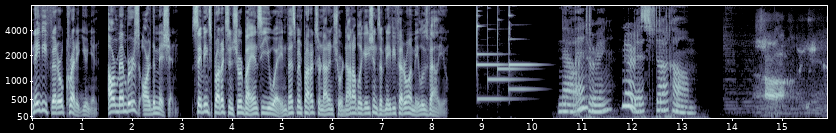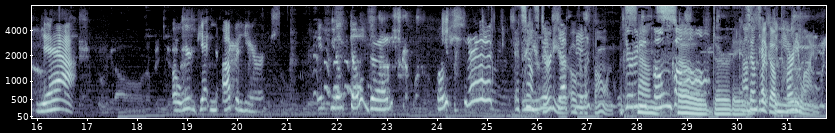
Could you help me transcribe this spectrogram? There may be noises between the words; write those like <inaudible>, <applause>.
Navy Federal Credit Union. Our members are the mission. Savings products insured by NCUA. Investment products are not insured, not obligations of Navy Federal and may lose value. Now entering Nerdist.com. Oh, yeah. Yeah. Oh, we're getting up in here. It feels so good. Oh shit! It sounds you dirtier over the phone. It Dirty sounds phone call. so dirty. It I'm sounds like a texting you. party line.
